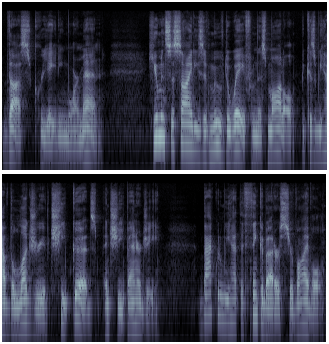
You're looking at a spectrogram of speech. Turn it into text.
thus creating more men. Human societies have moved away from this model because we have the luxury of cheap goods and cheap energy. Back when we had to think about our survival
